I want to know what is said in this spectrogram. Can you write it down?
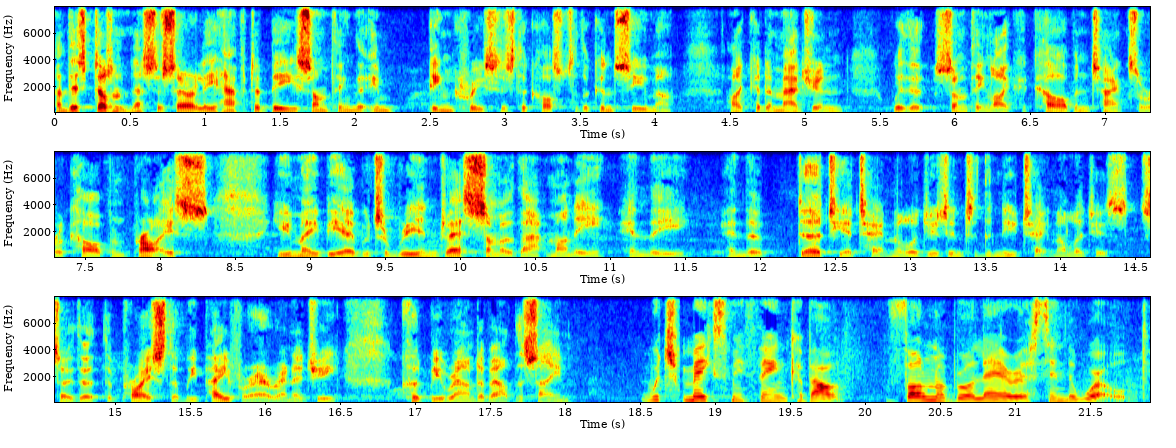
And this doesn't necessarily have to be something that increases the cost to the consumer. I could imagine with a, something like a carbon tax or a carbon price, you may be able to reinvest some of that money in the in the dirtier technologies into the new technologies so that the price that we pay for our energy could be round about the same. Which makes me think about vulnerable areas in the world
